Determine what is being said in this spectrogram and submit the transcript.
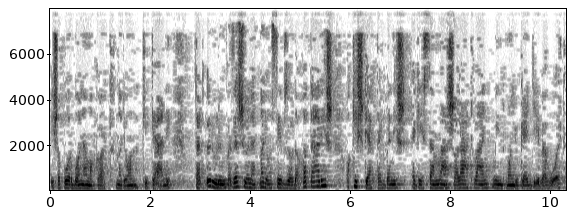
és a porból nem akart nagyon kikelni. Tehát örülünk az esőnek, nagyon szép zöld a határ is, a kiskertekben is egészen más a látvány, mint mondjuk egy éve volt.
